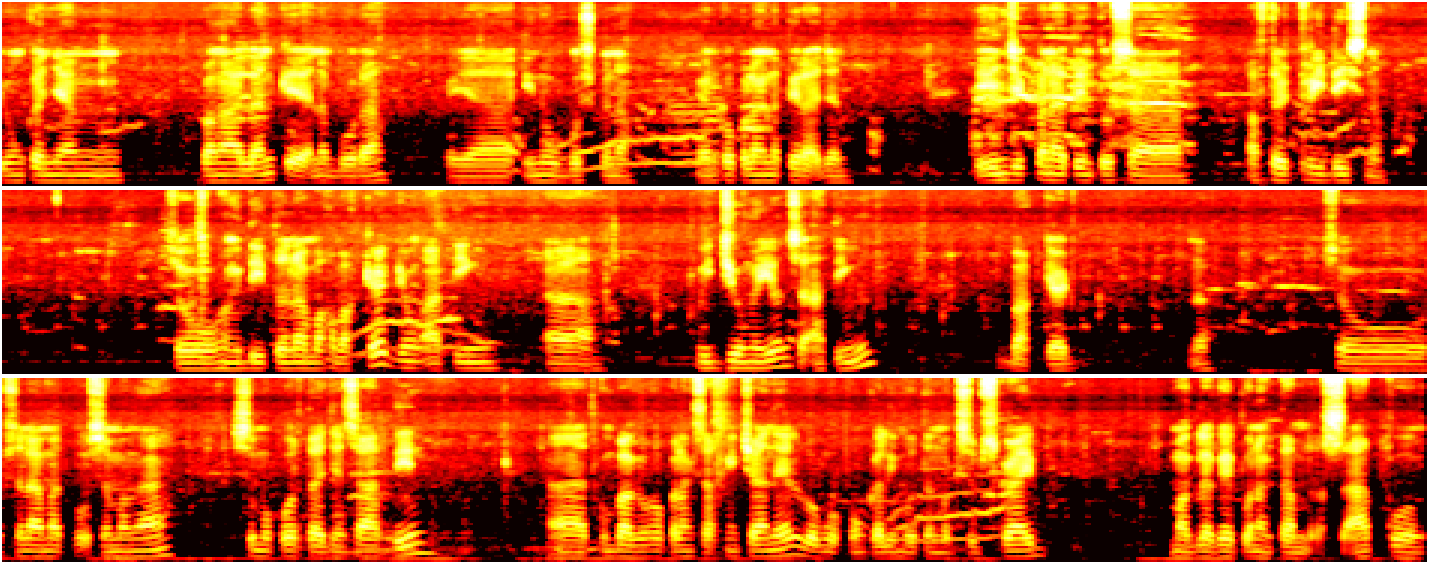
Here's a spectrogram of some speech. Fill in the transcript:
yung kanyang pangalan, kaya nabura. Kaya inubos ko na. Meron pa palang natira dyan. I-inject pa natin to sa after 3 days, no. So hanggang dito na mga kabakyard, yung ating ah, video ngayon sa ating backyard. No? So salamat po sa mga sumuporta dyan sa atin. At kung bago ka pa lang sa aking channel, huwag mo pong kalimutan mag-subscribe. Maglagay po ng thumbs up kung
